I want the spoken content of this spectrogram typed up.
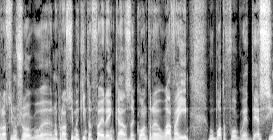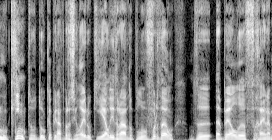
Próximo jogo, eh, na próxima quinta-feira, em casa contra o Havaí. O Botafogo é 15 do Campeonato Brasileiro, que é liderado pelo Verdão de Abel Ferreira.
